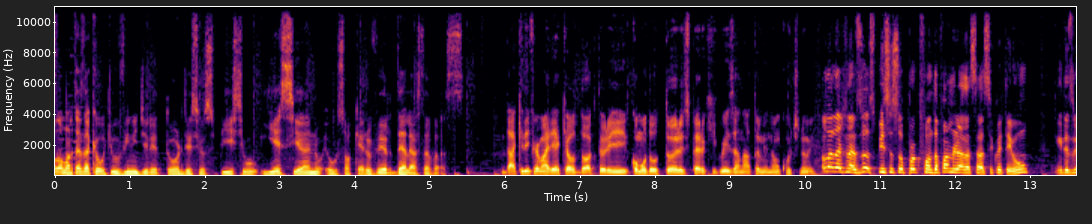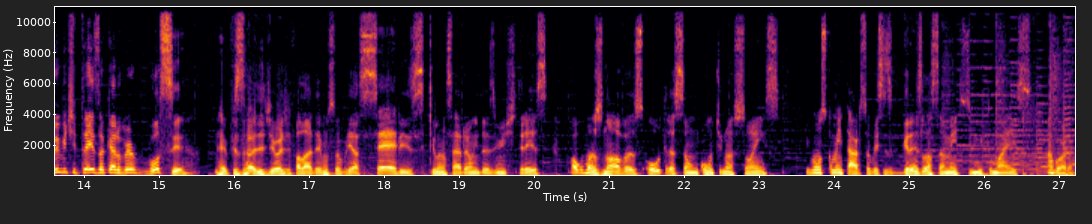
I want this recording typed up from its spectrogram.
Olá, Mortais, aqui é o tio Vini, diretor desse hospício, e esse ano eu só quero ver The Last of Us. Daqui da enfermaria que é o Doctor e como doutor eu espero que Grey's Anatomy não continue. Olá, das nas duas pistas, eu sou o Porco Fã da família da Sala 51. Em 2023 eu quero ver você. No episódio de hoje falaremos sobre as séries que lançarão em 2023, algumas novas, outras são continuações, e vamos comentar sobre esses grandes lançamentos e muito mais agora.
